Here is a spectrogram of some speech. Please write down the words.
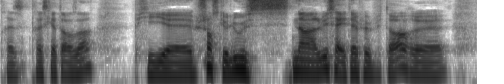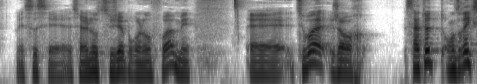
13, 13-14 ans. Puis, euh, je pense que lui aussi, non, lui, ça a été un peu plus tard. euh, mais ça, c'est c'est un autre sujet pour une autre fois. Mais, euh, tu vois, genre, ça tout, on dirait que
